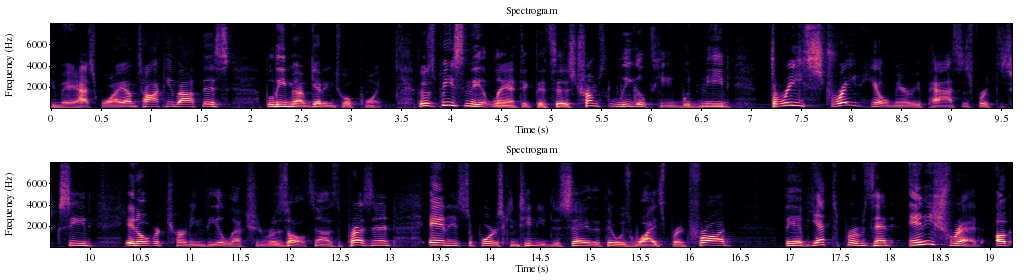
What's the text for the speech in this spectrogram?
You may ask why I'm talking about this. Believe me, I'm getting to a point. There's a piece in The Atlantic that says Trump's legal team would need three straight Hail Mary passes for it to succeed in overturning the election results. Now, as the president and his supporters continue to say that there was widespread fraud, they have yet to present any shred of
